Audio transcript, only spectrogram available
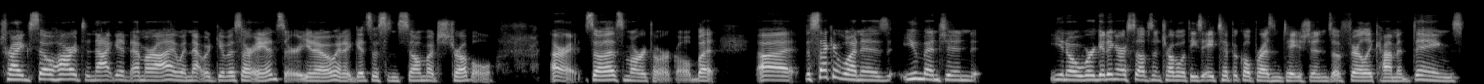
trying so hard to not get an MRI when that would give us our answer, you know, and it gets us in so much trouble. All right, so that's more rhetorical, but uh, the second one is you mentioned you know, we're getting ourselves in trouble with these atypical presentations of fairly common things.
